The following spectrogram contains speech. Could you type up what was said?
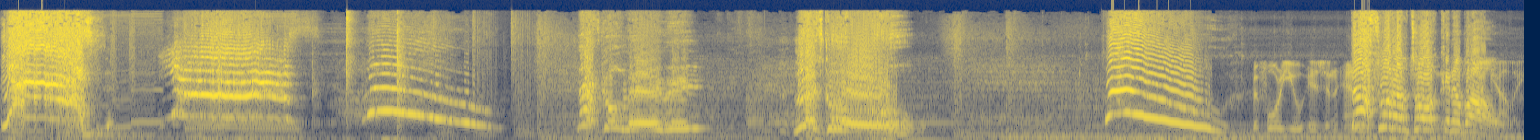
Yes! Yes! Go, baby! Let's go! Woo! Before you is an That's what I'm talking about! Alley.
